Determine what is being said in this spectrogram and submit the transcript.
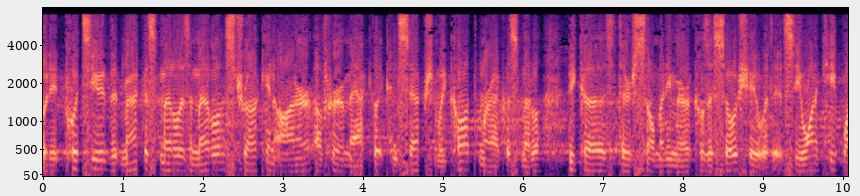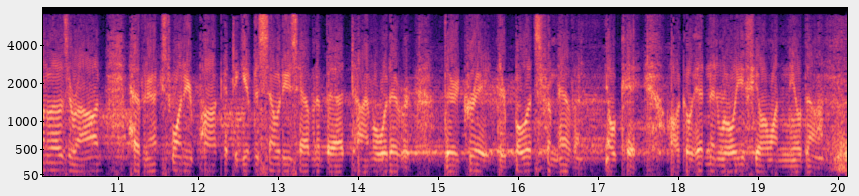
but it puts you. The miraculous medal is a medal struck in honor of her immaculate conception. We call it the miraculous medal because there's so many miracles associated with it. So you want to keep one of those around, have an extra one in your pocket to give to somebody who's having a bad time or whatever. They're great. They're bullets from heaven. Okay, go ahead and enroll you if you all want to kneel down.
